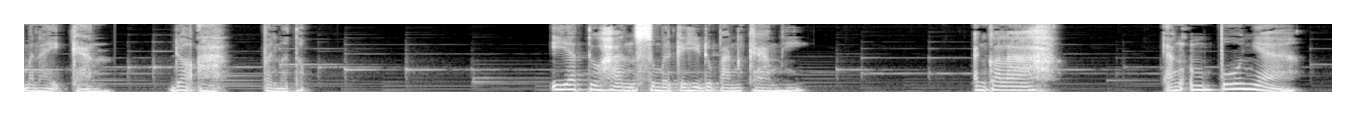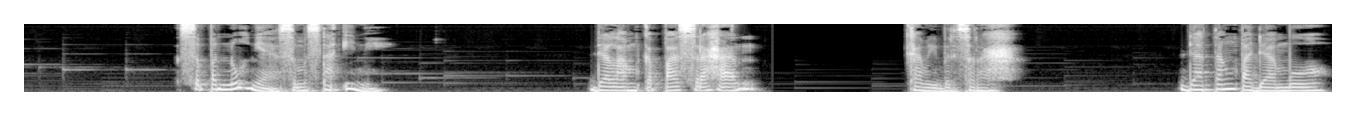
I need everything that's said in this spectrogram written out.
menaikkan doa penutup. Ya Tuhan sumber kehidupan kami. Engkaulah yang empunya sepenuhnya semesta ini. Dalam kepasrahan kami berserah. Datang padamu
